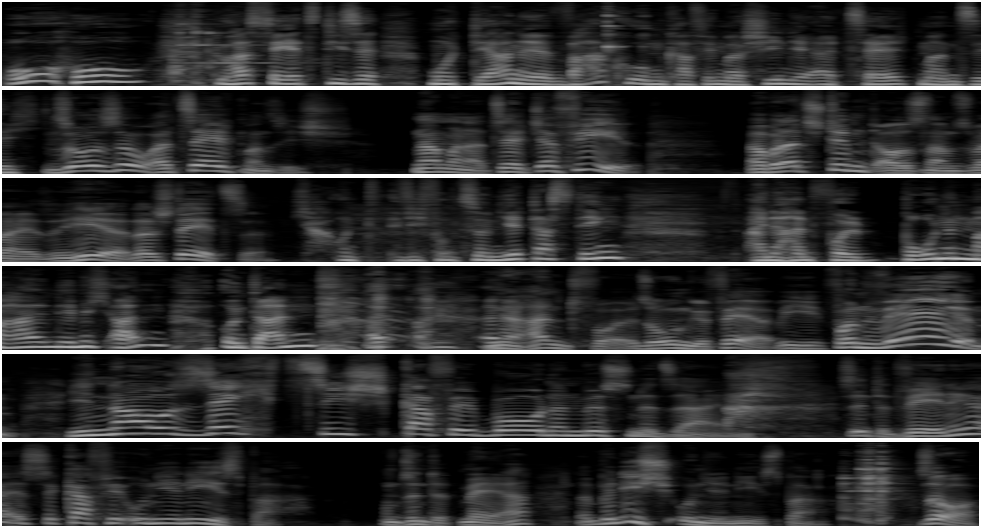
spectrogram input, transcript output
Oho, du hast ja jetzt diese moderne Vakuumkaffeemaschine, erzählt man sich. So, so, erzählt man sich. Na, man erzählt ja viel. Aber das stimmt ausnahmsweise. Hier, da steht sie. Ja, und wie funktioniert das Ding? Eine Handvoll Bohnen malen, nehme ich an. Und dann. Äh, äh, Eine Handvoll, so ungefähr. Wie von wegen. Genau 60 Kaffeebohnen müssen es sein. Ach. Sind es weniger, ist der Kaffee ungenießbar. Und sind es mehr, dann bin ich ungenießbar. So,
